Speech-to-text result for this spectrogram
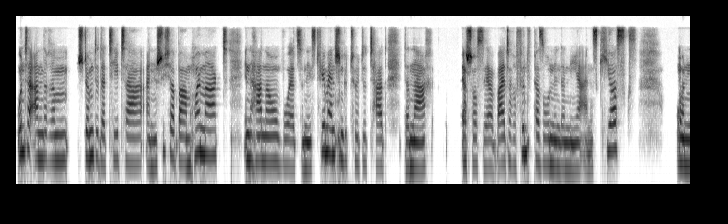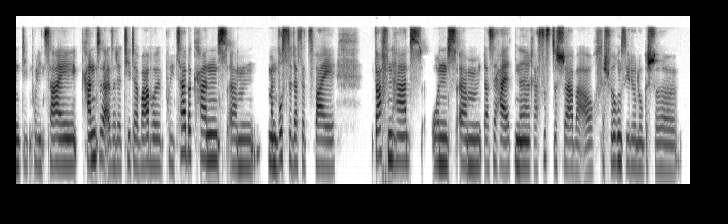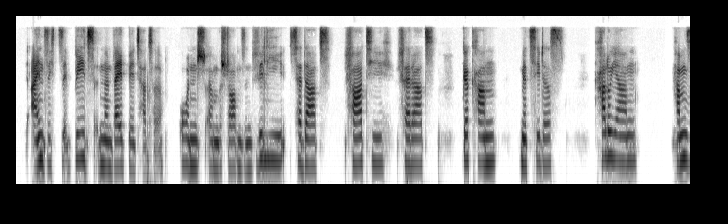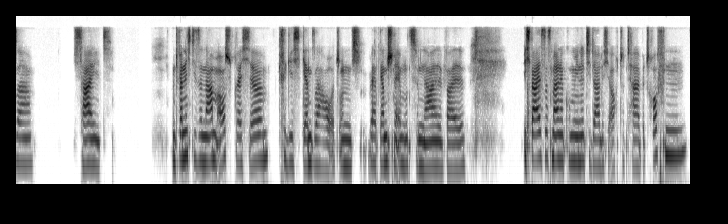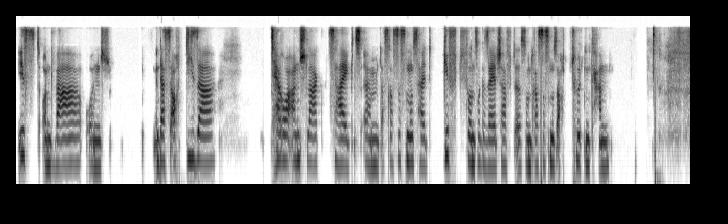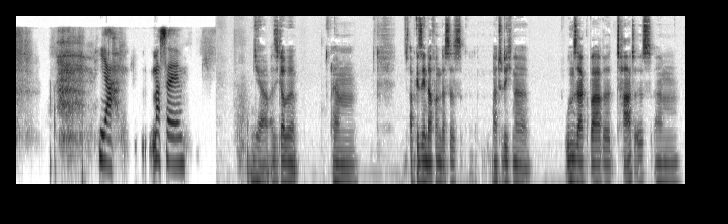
Unter anderem stürmte der Täter eine Shisha-Bar am Heumarkt in Hanau, wo er zunächst vier Menschen getötet hat. Danach erschoss er weitere fünf Personen in der Nähe eines Kiosks. Und die Polizei kannte, also der Täter war wohl polizeibekannt. Ähm, man wusste, dass er zwei Waffen hat und ähm, dass er halt eine rassistische, aber auch verschwörungsideologische Einsichtsbild, ein Weltbild hatte. Und ähm, gestorben sind Willi, Sedat, Fatih, Ferhat, Gökhan, Mercedes, Kaloyan, Hamza, Said. Und wenn ich diese Namen ausspreche, kriege ich Gänsehaut und werde ganz schnell emotional, weil ich weiß, dass meine Community dadurch auch total betroffen ist und war und dass auch dieser Terroranschlag zeigt, ähm, dass Rassismus halt Gift für unsere Gesellschaft ist und Rassismus auch töten kann. Ja, Marcel. Ja, also ich glaube, ähm, abgesehen davon, dass es natürlich eine unsagbare Tat ist, ähm,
